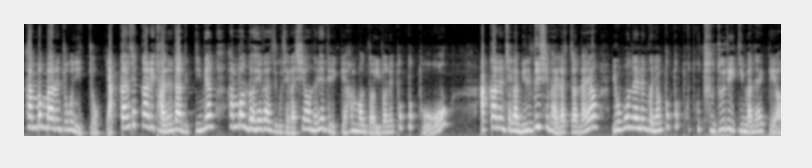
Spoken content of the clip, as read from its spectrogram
한 번 바른 쪽은 이쪽. 약간 색깔이 다르다 느끼면 한 번 더 해가지고 제가 시연을 해드릴게요. 한 번 더. 이번에 톡톡톡. 아까는 제가 밀듯이 발랐잖아요. 요번에는 그냥 톡톡톡톡 두드리기만 할게요.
